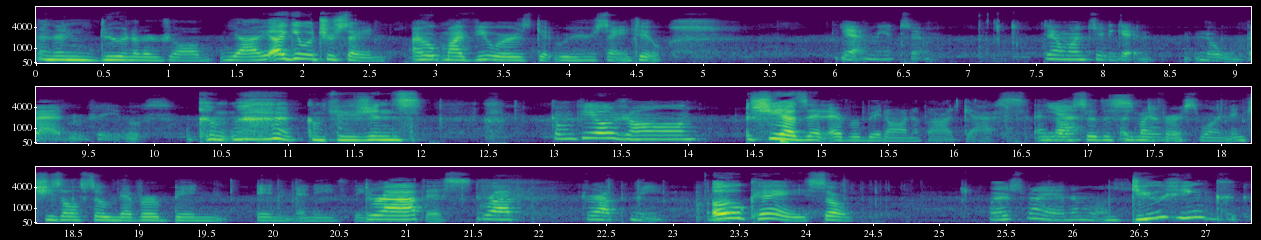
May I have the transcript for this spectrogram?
and then do another job. Yeah, I, I get what you're saying. I hope my viewers get what you're saying too. Yeah, me too. Don't want you to get no bad reviews. Com- confusions. Confusion. She hasn't ever been on a podcast, and Yeah, also this is my never. first one, and she's also never been in anything Drop. like this. Drop, drop me. Okay, so Where's my animals? do you think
